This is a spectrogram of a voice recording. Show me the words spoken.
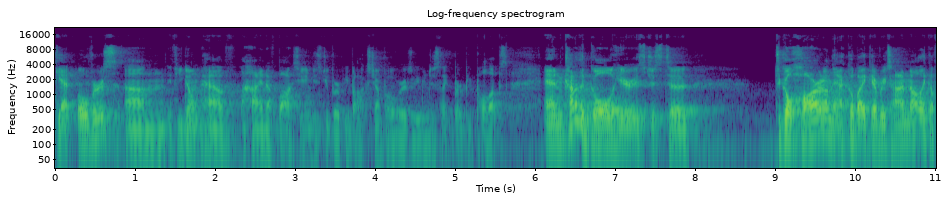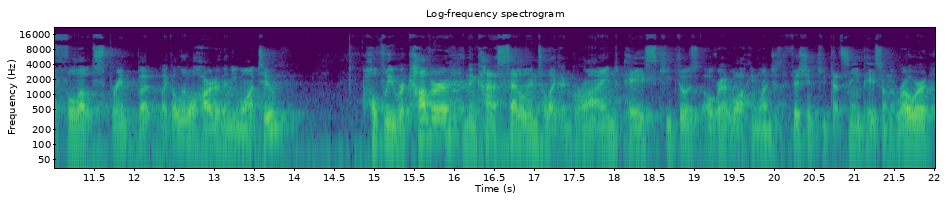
get overs. Um, if you don't have a high enough box, you can just do burpee box jump overs or even just like burpee pull-ups. And kind of the goal here is just to, to go hard on the Echo Bike every time, not like a full out sprint, but like a little harder than you want to. Hopefully recover and then kind of settle into like a grind pace. Keep those overhead walking lunges efficient. Keep that same pace on the rower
